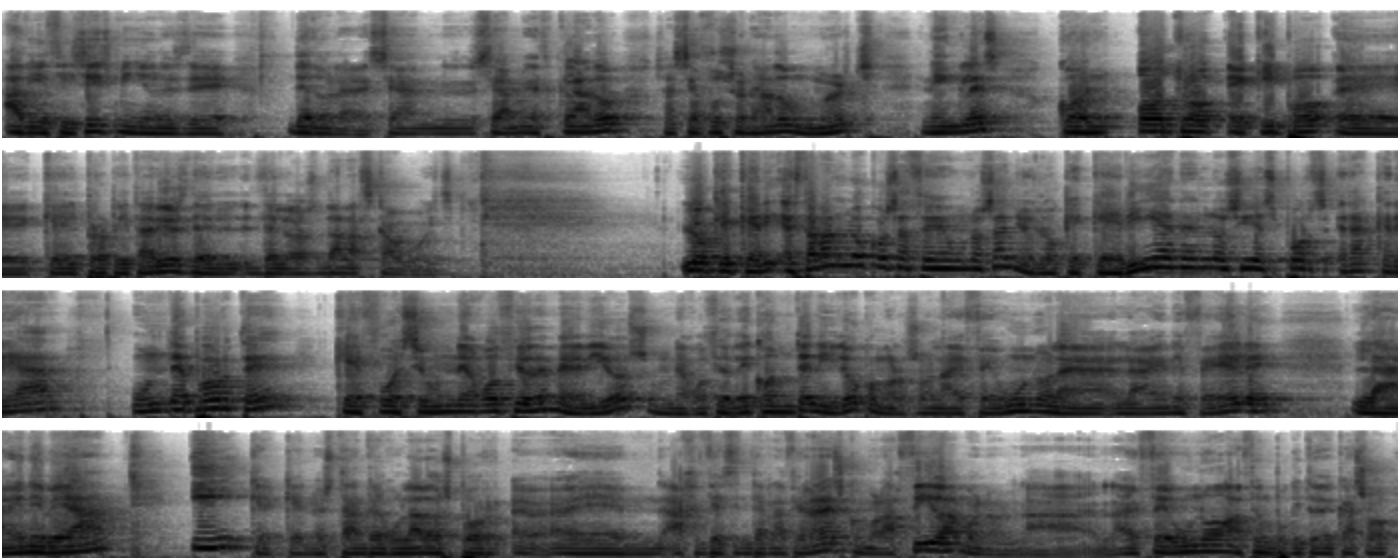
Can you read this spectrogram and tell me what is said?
a 16 millones de, dólares. Se han, se mezclado, o sea, se ha fusionado un merch en inglés con otro equipo eh, que el propietario es de los Dallas Cowboys. Lo que querían, estaban locos hace unos años, lo que querían en los eSports era crear un deporte que fuese un negocio de medios, un negocio de contenido, como lo son la F1, la, NFL, la NBA, y que, no están regulados por eh, eh, agencias internacionales como la FIA, bueno, la, la, F1 hace un poquito de caso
